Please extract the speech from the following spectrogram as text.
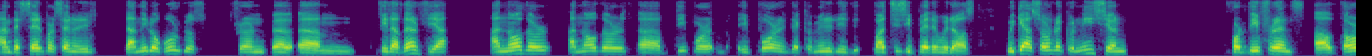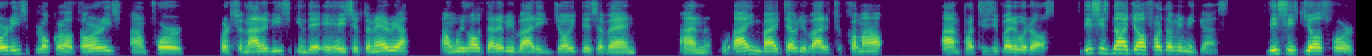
and the State Representative Danilo Burgos from um, Philadelphia. Another another people important in the community participating with us we got some recognition for different authorities, local authorities, and for personalities in the Hazleton area. And we hope that everybody enjoyed this event And I invite everybody to come out and participate with us. This is not just for Dominicans. This is just for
